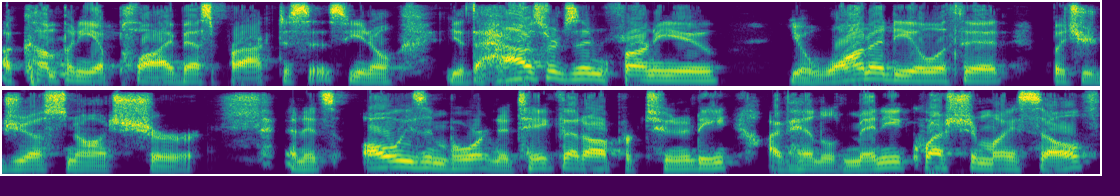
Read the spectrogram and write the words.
a company apply best practices you know the hazards in front of you you want to deal with it, but you're just not sure. And it's always important to take that opportunity. I've handled many questions myself.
